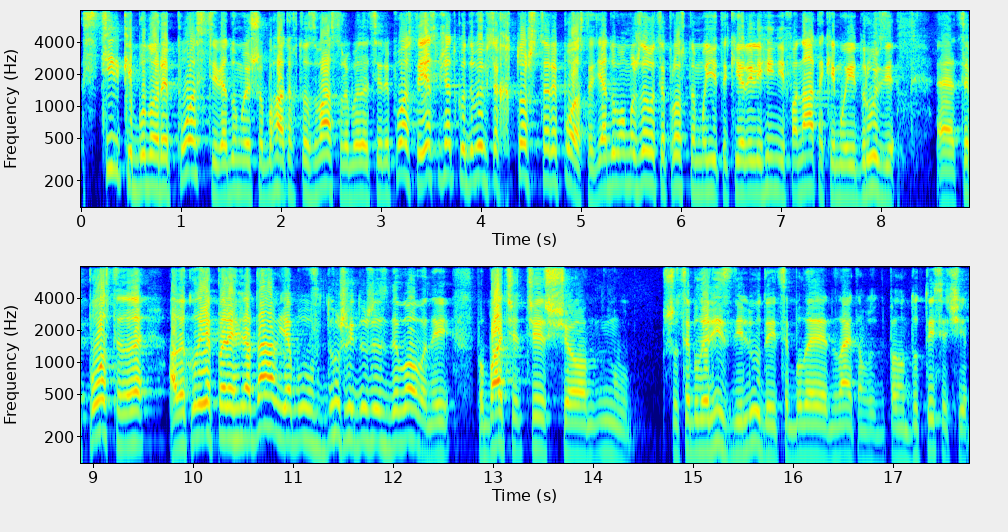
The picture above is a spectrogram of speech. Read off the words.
стільки було репостів. Я думаю, що багато хто з вас робили ці репости. Я спочатку дивився, хто ж це репостить. Я думав, можливо, це просто мої такі релігійні фанатики, мої друзі. е, Це постили. Але, але коли я переглядав, я був дуже і дуже здивований, побачивши, що, ну, що це були різні люди, і це були, не знаю, там, певно, до тисячі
